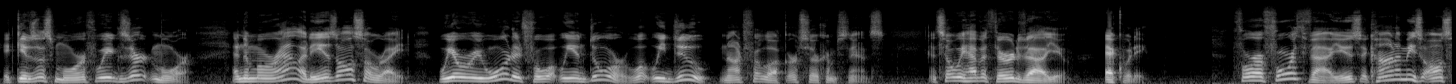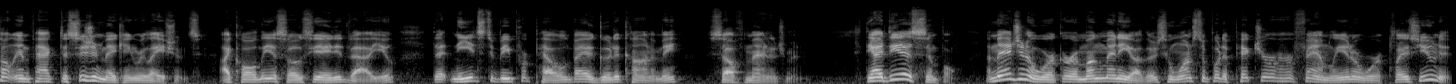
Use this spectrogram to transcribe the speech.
It gives us more if we exert more. And the morality is also right. We are rewarded for what we endure, what we do, not for luck or circumstance. And so we have a third value equity. For our fourth values, economies also impact decision making relations. I call the associated value that needs to be propelled by a good economy self management. The idea is simple. Imagine a worker among many others who wants to put a picture of her family in her workplace unit.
